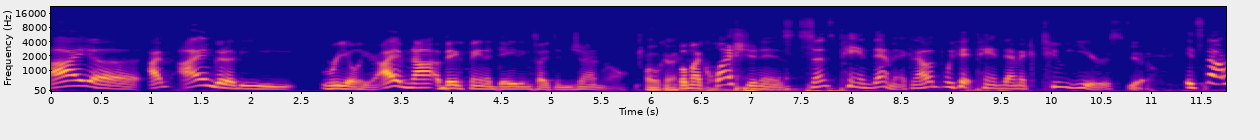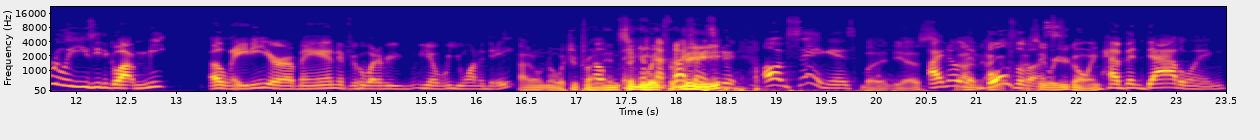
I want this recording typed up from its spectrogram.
I uh I'm I am gonna be real here. I am not a big fan of dating sites in general. Okay. But my question is, since pandemic, now that we've hit pandemic two years, yeah. it's not really easy to go out and meet a lady or a man if you're whatever you, you know you want to date. I don't know what you're trying Oh. to insinuate for I'm not trying to me. All I'm saying is, but yes. I know that I- both I, of I us see where you're going. have been dabbling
